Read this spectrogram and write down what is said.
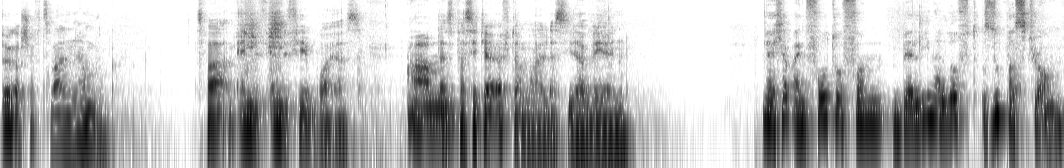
Bürgerschaftswahlen in Hamburg. Es war am Ende, Ende Februar erst. Ähm, Das passiert ja öfter mal, dass sie da wählen. ja, ich habe ein Foto von Berliner Luft Super Strong.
